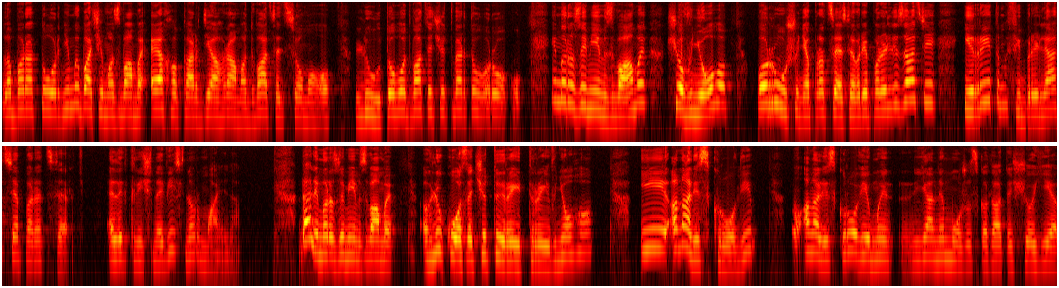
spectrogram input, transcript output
лабораторні. Ми бачимо з вами ехокардіограма 27 лютого 2024 року. І ми розуміємо з вами, що в нього порушення процесів репералізації і ритм фібриляція передсердь. Електрична вісь нормальна. Далі ми розуміємо з вами глюкоза 4,3 в нього і аналіз крові. Ну, аналіз крові ми, я не можу сказати, що є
